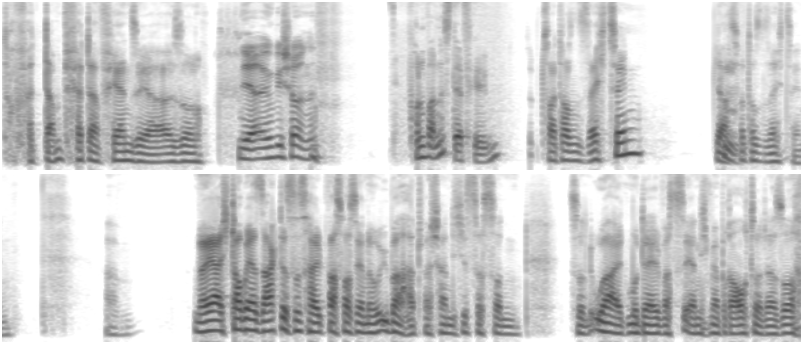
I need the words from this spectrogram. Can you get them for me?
Doch verdammt fetter Fernseher. Also Ja, irgendwie schon, ne? Von wann ist der Film? 2016? Ja, Hm. 2016. Ähm, naja, ich glaube, er sagt, es ist halt was, was er noch über hat. Wahrscheinlich ist das so ein, so ein uralt Modell, was er nicht mehr braucht oder so.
